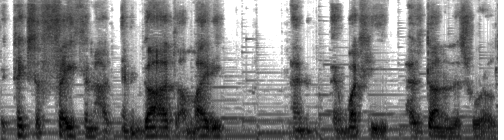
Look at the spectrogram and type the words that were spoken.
it takes a faith in, in God Almighty and, and what He has done in this world.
